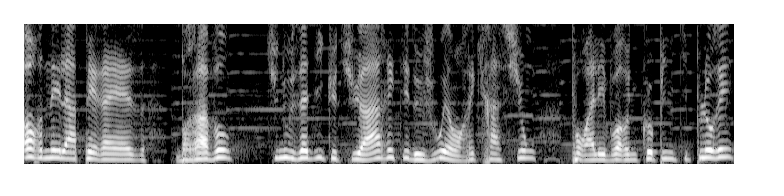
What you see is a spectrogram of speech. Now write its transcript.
Ornella Pérez. Bravo, tu nous as dit que tu as arrêté de jouer en récréation pour aller voir une copine qui pleurait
